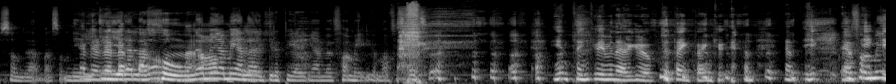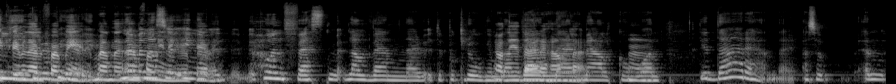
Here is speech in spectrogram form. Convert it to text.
som drabbas. Om det är Mm. Eller i relation. relationer, Ja, men ja, jag menar precis. grupperingar med familj om man får säga. Inte en kriminell grupp, jag tänkte en, en, en, en, icke-kriminell familj. Men en Nej, men alltså, inom, på en fest bland vänner, ute på krogen Ja, bland vänner med alkohol. Mm. Det är där det händer. Alltså, en,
